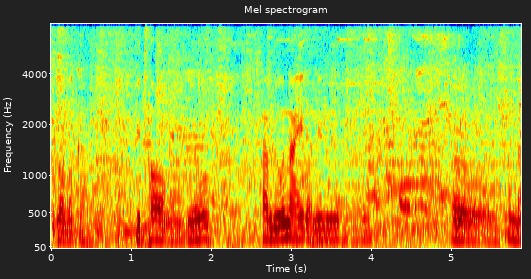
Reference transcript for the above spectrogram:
นก็ประกาศปิดทองกันเดี๋ยวพาไปดูข้างในก่อนนิดนึงเออข้างใน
